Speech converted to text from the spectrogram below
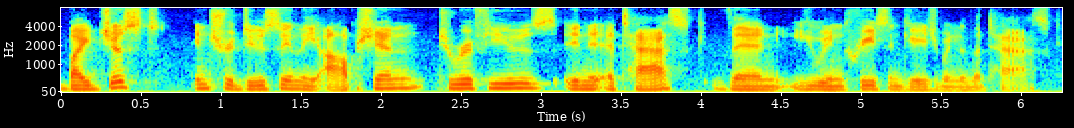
by just introducing the option to refuse in a task, then you increase engagement in the task.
